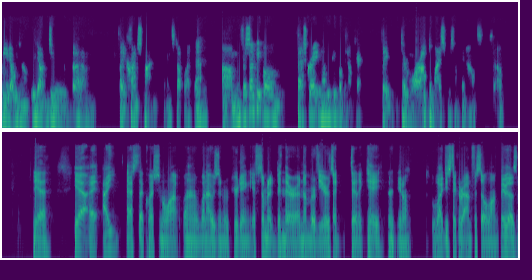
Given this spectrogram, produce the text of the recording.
you know, we don't, we don't do, um, like crunch time and stuff like that. Mm-hmm. Um, for some people, that's great. And other people, they don't care. They, they're more optimized for something else. So, yeah. Yeah, I, I asked that question a lot uh, when I was in recruiting. If someone had been there a number of years, I'd say like, "Hey, uh, you know, why'd you stick around for so long?" Maybe that was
